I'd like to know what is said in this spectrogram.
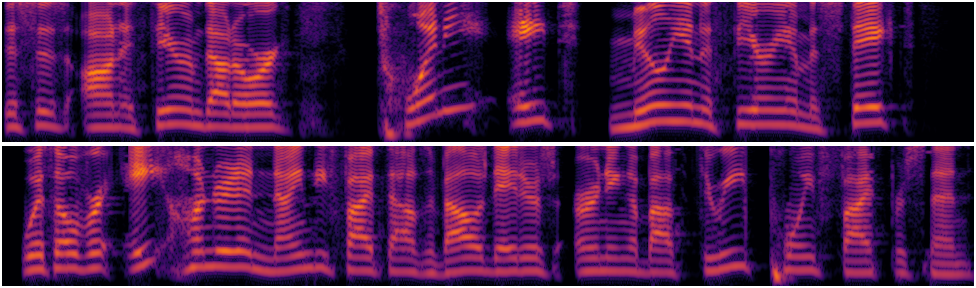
this is on ethereum.org. 28 million Ethereum is staked with over 895,000 validators earning about 3.5%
